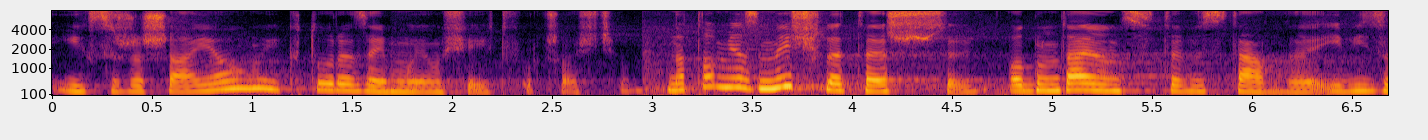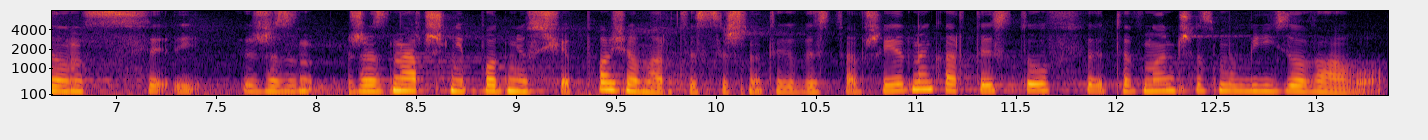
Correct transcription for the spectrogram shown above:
ich zrzeszają i które zajmują się ich twórczością. Natomiast myślę też, oglądając te wystawy i widząc, y, że, że znacznie podniósł się poziom artystyczny tych wystaw, że jednak artystów te wnętrze zmobilizowało,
